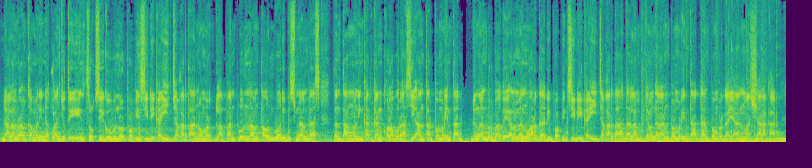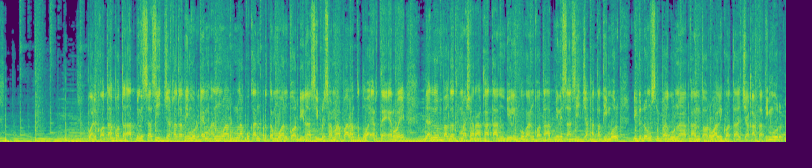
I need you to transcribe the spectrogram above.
Dalam rangka menindaklanjuti instruksi Gubernur Provinsi DKI Jakarta nomor 86 tahun 2019 tentang meningkatkan kolaborasi antar pemerintah dengan berbagai elemen warga di Provinsi DKI Jakarta dalam penyelenggaraan pemerintah dan pemberdayaan masyarakat. Wali Kota Kota Administrasi Jakarta Timur M. Anwar melakukan pertemuan koordinasi bersama para ketua RT RW dan lembaga kemasyarakatan di lingkungan Kota Administrasi Jakarta Timur di Gedung Serbaguna Kantor Wali Kota Jakarta Timur.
